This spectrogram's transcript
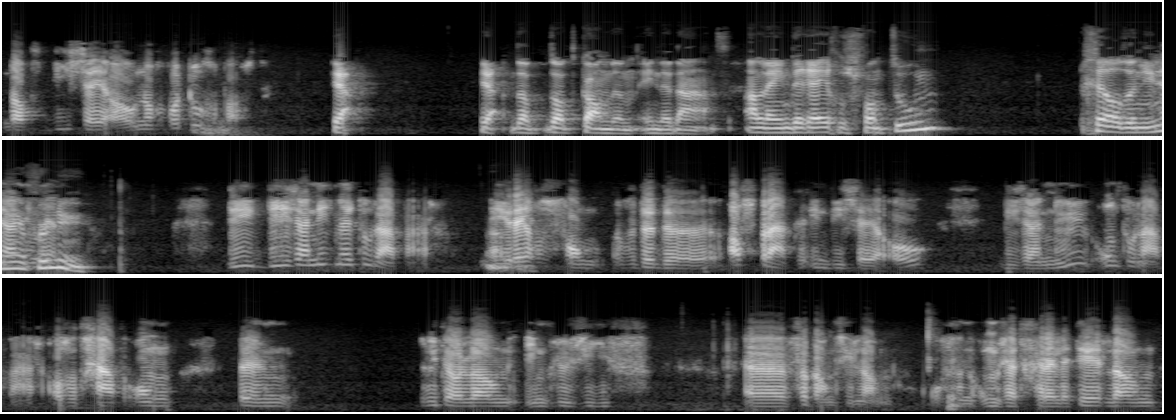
dat die CO nog wordt toegepast. Ja, ja dat, dat kan dan inderdaad. Alleen de regels van toen gelden niet meer voor nu. Die, die zijn niet meer toelaatbaar. Die regels van de, de afspraken in die CAO, die zijn nu ontoelaatbaar. Als het gaat om een bruto loon inclusief uh, vakantieloon. Of een omzetgerelateerd loon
